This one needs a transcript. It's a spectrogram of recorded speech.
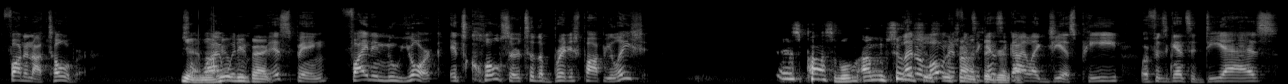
Fought in October. So yeah, why wouldn't Bisping fight in New York? It's closer to the British population. It's possible. I'm sure. Let alone if it's against a guy out. like GSP or if it's against a Diaz,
